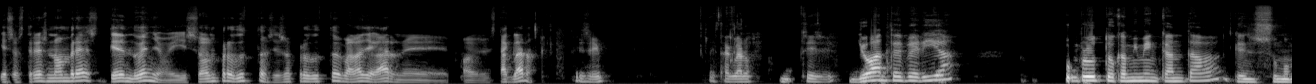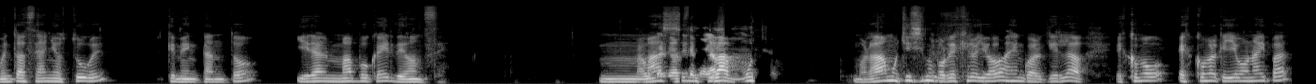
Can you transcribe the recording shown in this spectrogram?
y esos tres nombres tienen dueño y son productos y esos productos van a llegar, eh, pues está claro. Sí, sí. Está claro. Sí, sí. Yo antes vería un producto que a mí me encantaba, que en su momento hace años tuve, que me encantó, y era el MacBook Air de 11. Más de 11 molaba mucho. Molaba muchísimo porque es que lo llevabas en cualquier lado. Es como, es como el que lleva un iPad,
